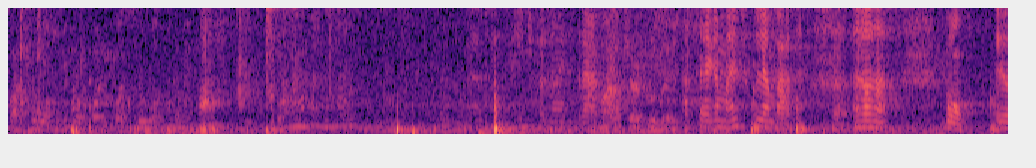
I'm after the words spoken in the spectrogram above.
Baixa o outro microfone, pode ser o outro também. Pode? Eu estou afim de fazer um estrago. Mara te ajuda aí. A cega mais esculhambada. Uhum. Bom, eu,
